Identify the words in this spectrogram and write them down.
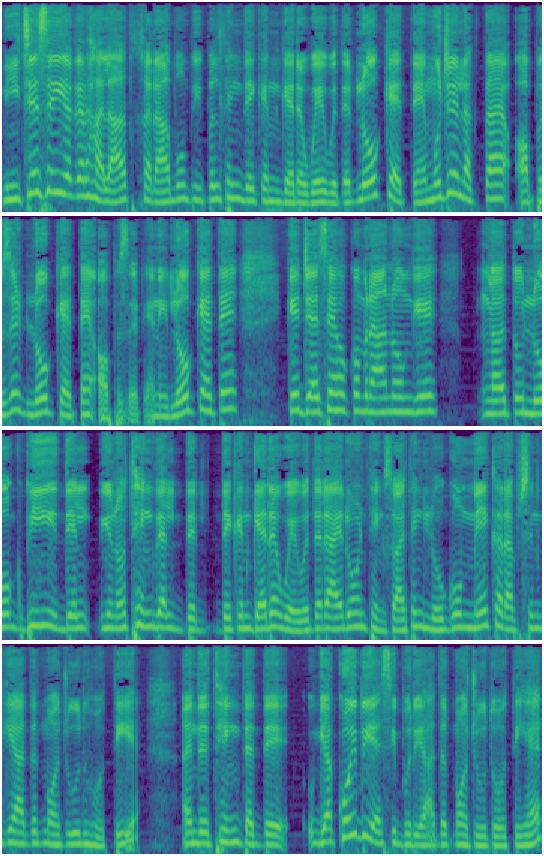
नीचे से ही अगर हालात खराब हो people think they can get away with it लोग कहते हैं, मुझे लगता है ऑपोजिट लोग कहते हैं ऑपोजिट यानी लोग कहते हैं कि जैसे हुक्मरान होंगे तो लोग भी दिल you know think they can get away with I don't think so I think लोगों में करप्शन की आदत मौजूद होती है and they think that they या कोई भी ऐसी बुरी आदत मौजूद होती है,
